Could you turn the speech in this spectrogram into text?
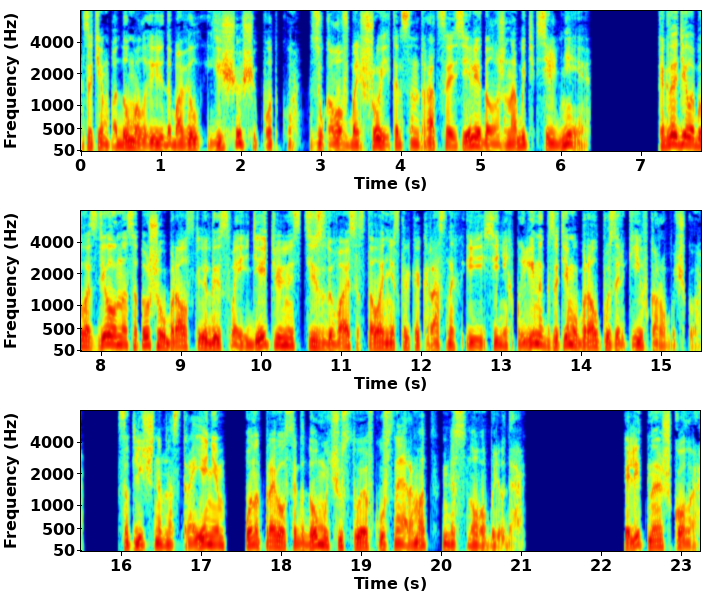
Затем подумал и добавил еще щепотку. Звуколов большой, и концентрация зелья должна быть сильнее. Когда дело было сделано, Сатоши убрал следы своей деятельности, сдувая со стола несколько красных и синих пылинок, затем убрал пузырьки в коробочку. С отличным настроением он отправился к дому, чувствуя вкусный аромат мясного блюда. Элитная школа.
